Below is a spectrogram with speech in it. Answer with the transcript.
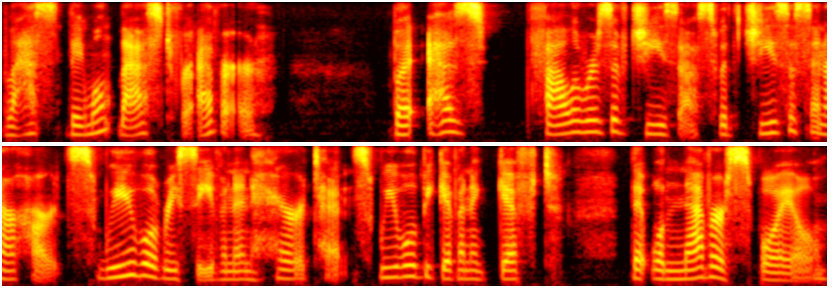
last, they won't last forever. But as followers of Jesus, with Jesus in our hearts, we will receive an inheritance. We will be given a gift that will never spoil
